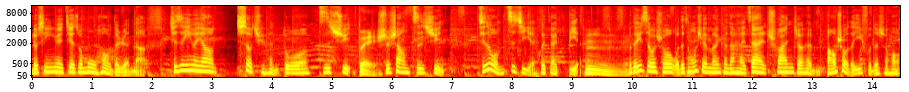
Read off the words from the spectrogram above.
流行音乐界做幕后的人呢、啊，其实因为要摄取很多资讯，对，时尚资讯。其实我们自己也会在变，嗯，我的意思就是说，我的同学们可能还在穿着很保守的衣服的时候，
